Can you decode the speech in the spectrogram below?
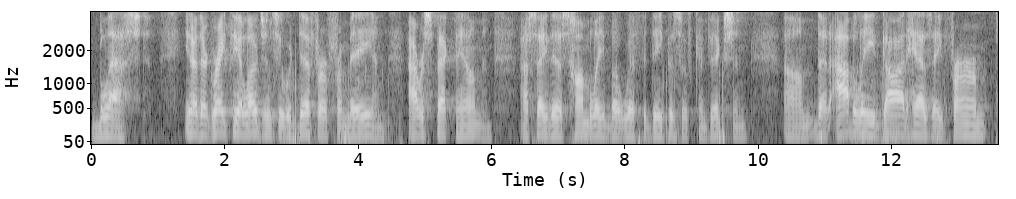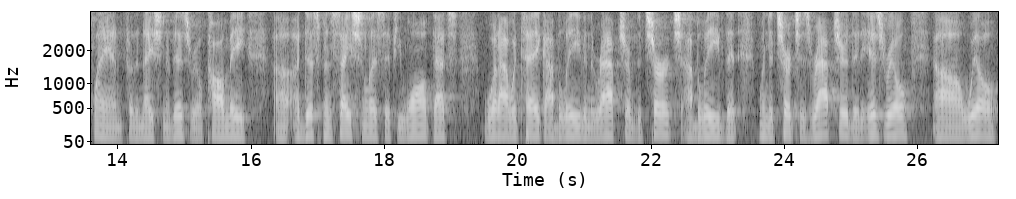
blessed. You know, there are great theologians who would differ from me, and I respect them. And I say this humbly, but with the deepest of conviction, um, that I believe God has a firm plan for the nation of Israel. Call me uh, a dispensationalist if you want. That's what I would take. I believe in the rapture of the church. I believe that when the church is raptured, that Israel uh, will,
